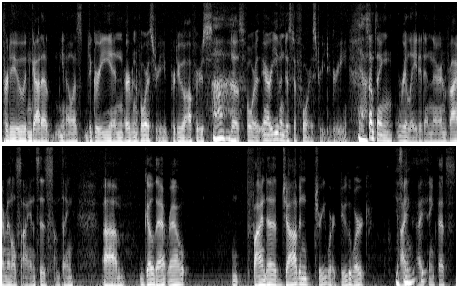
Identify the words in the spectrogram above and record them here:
Purdue and got a you know a degree in urban forestry. Purdue offers ah. those for or even just a forestry degree, yeah. something related in there, environmental sciences, something. Um, go that route. Find a job in tree work. Do the work. You think, I, I think that's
